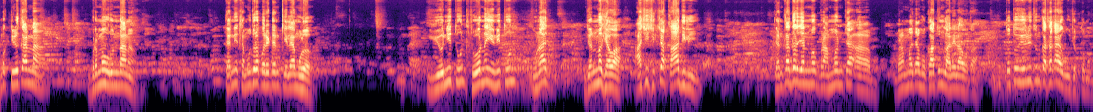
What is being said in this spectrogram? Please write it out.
मग टिळकांना ब्रह्मवृंदानं त्यांनी समुद्र पर्यटन केल्यामुळं योनीतून सुवर्ण योनीतून पुन्हा जन्म घ्यावा अशी शिक्षा का दिली? त्यांचा जर जन्म ब्राह्मणच्या ब्रह्माच्या मुखातून झालेला होता. तर तो योनीतून कसा काय होऊ शकतो मग?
